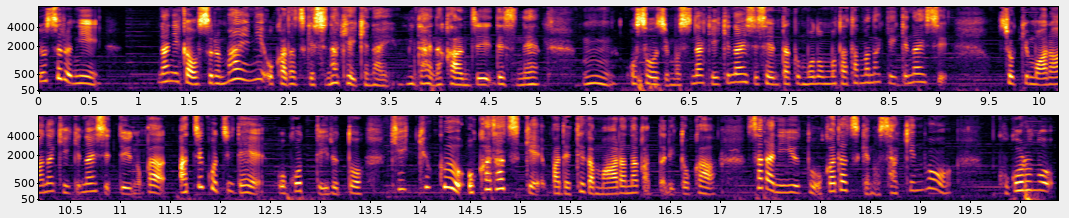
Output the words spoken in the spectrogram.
要するに何かをする前にお片付けしなきゃいけないみたいな感じですね。うん、お掃除もしなきゃいけないし洗濯物も畳まなきゃいけないし食器も洗わなきゃいけないしっていうのがあちこちで起こっていると結局お片付けまで手が回らなかったりとかさらに言うとお片付けの先の心の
